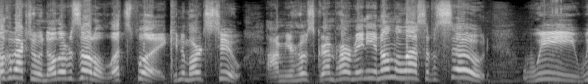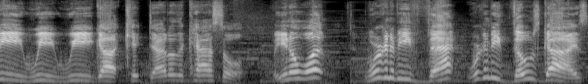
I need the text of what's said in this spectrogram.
welcome back to another episode of Let's Play Kingdom Hearts 2. I'm your host, GrandPyromania, and on the last episode, we, we, we, we got kicked out of the castle. But you know what? We're gonna be that, we're gonna be those guys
